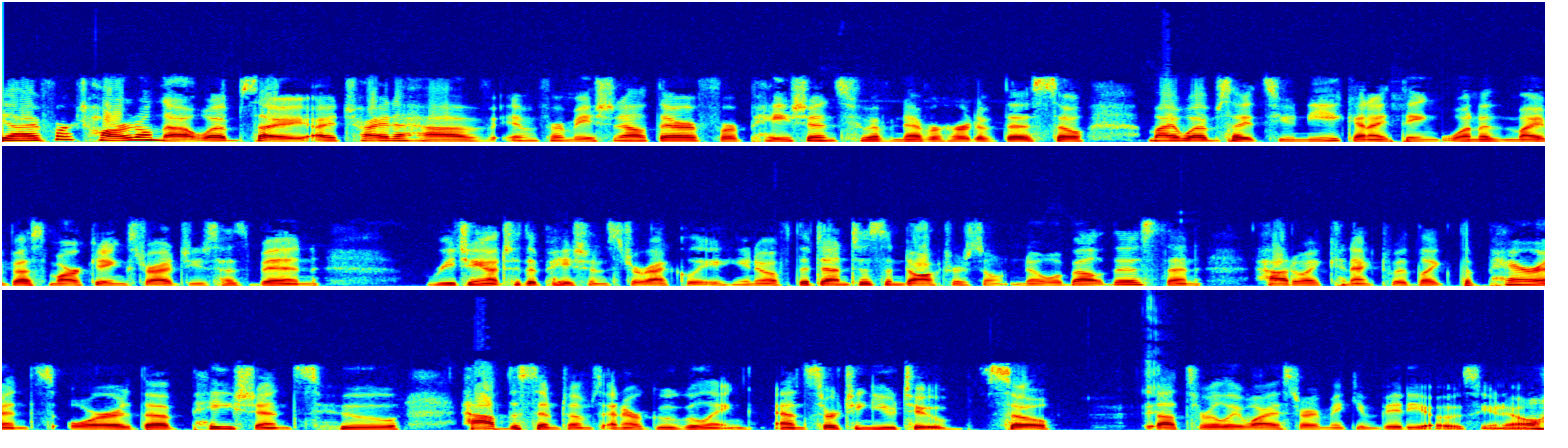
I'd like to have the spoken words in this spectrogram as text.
yeah, I've worked hard on that website. I try to have information out there for patients who have never heard of this. So my website's unique, and I think one of my best marketing strategies has been reaching out to the patients directly. You know, if the dentists and doctors don't know about this, then how do I connect with like the parents or the patients who have the symptoms and are Googling and searching YouTube? So that's really why I started making videos, you know?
